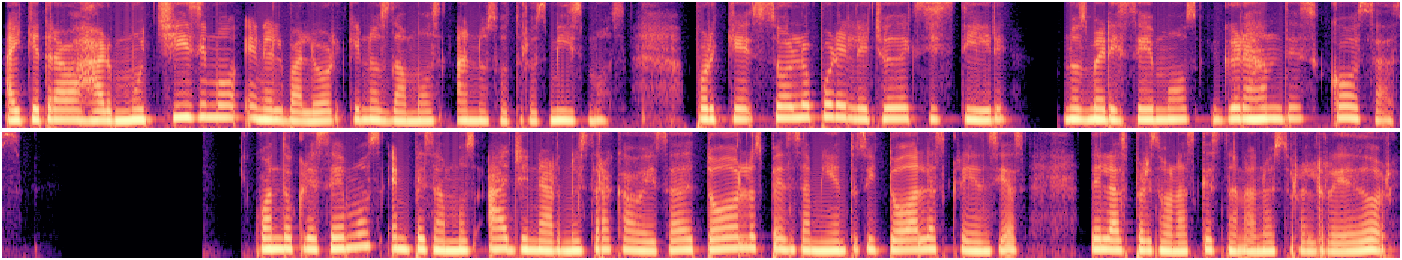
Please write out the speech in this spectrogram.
Hay que trabajar muchísimo en el valor que nos damos a nosotros mismos, porque solo por el hecho de existir nos merecemos grandes cosas. Cuando crecemos empezamos a llenar nuestra cabeza de todos los pensamientos y todas las creencias de las personas que están a nuestro alrededor.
